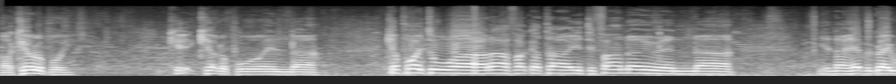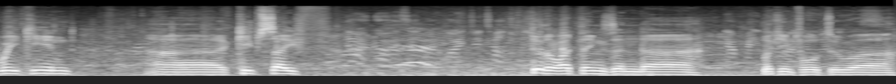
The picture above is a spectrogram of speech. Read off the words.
Oh, kia ora poi. Kia, kia ora and uh, kia pai tō uh, rā whakatā e te whānau, and uh, you know, have a great weekend. Uh, keep safe. Do the right things, and uh, looking forward to uh,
